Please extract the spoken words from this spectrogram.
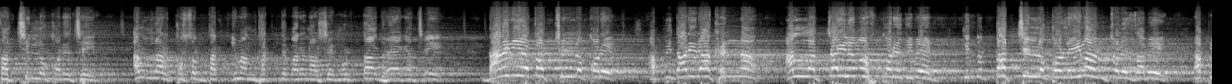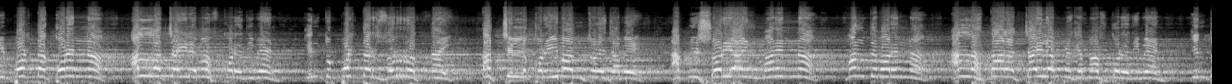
তাচ্ছিল্য করেছে আল্লাহর কসম তার ইমান থাকতে পারে না, সে মুরতাদ হয়ে গেছে। দাড়ি নিয়ে তাচ্ছিল্য করে, আপনি দাড়ি রাখেন না, আল্লাহ চাইলে মাফ করে দিবেন, কিন্তু তাচ্ছিল্য করলে ইমান চলে যাবে। আপনি পর্দা করেন না, আল্লাহ চাইলে মাফ করে দিবেন, কিন্তু পর্দার জরুরত নাই, তাচ্ছিল্য করে ইমান চলে যাবে। আপনি সরি আইন মানেন না, মানতে পারেন না, আল্লাহ তারা চাইলে আপনাকে মাফ করে দিবেন, কিন্তু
